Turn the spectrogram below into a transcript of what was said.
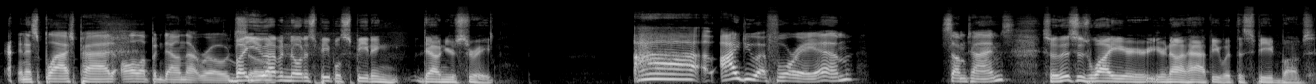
and a splash pad all up and down that road. but so- you haven't noticed people speeding down your street. Ah, I do at 4 a.m. Sometimes So this is why you're you're not happy with the speed bumps.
